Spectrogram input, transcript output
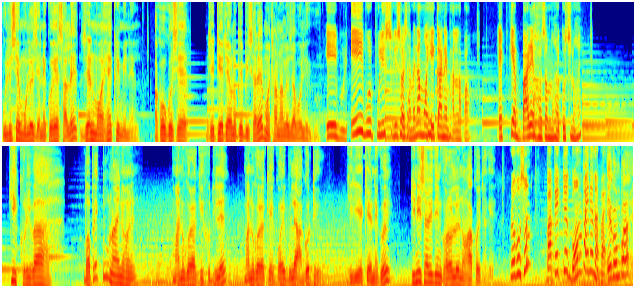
পুলিচে মোলৈ যেনেকৈহে চালে যেন মইহে ক্ৰিমিনেল আকৌ কৈছে যেতিয়াই তেওঁলোকে বিচাৰে মই থানালৈ যাবই লাগিব। এইবোৰ এইবোৰ পুলিচ চুলিচৰ ঝামেলা মই সেইকাৰণে ভাল নাপাওঁ। একেবাৰে হজম নহয় কৈছোঁ নহয়। কি কৰিবা? বাপেকটোও নাই নহয়। মানুহগৰাকী সুধিলে মানুহগৰাকীয়ে কয় বোলে আগতেও গিৰিয়েকে এনেকৈ তিনি চাৰিদিন ঘৰলৈ নহাকৈ থাকে। ৰ'বচোন বাপেকটোৱে গম পায় নে নাপায়? গম পায়।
